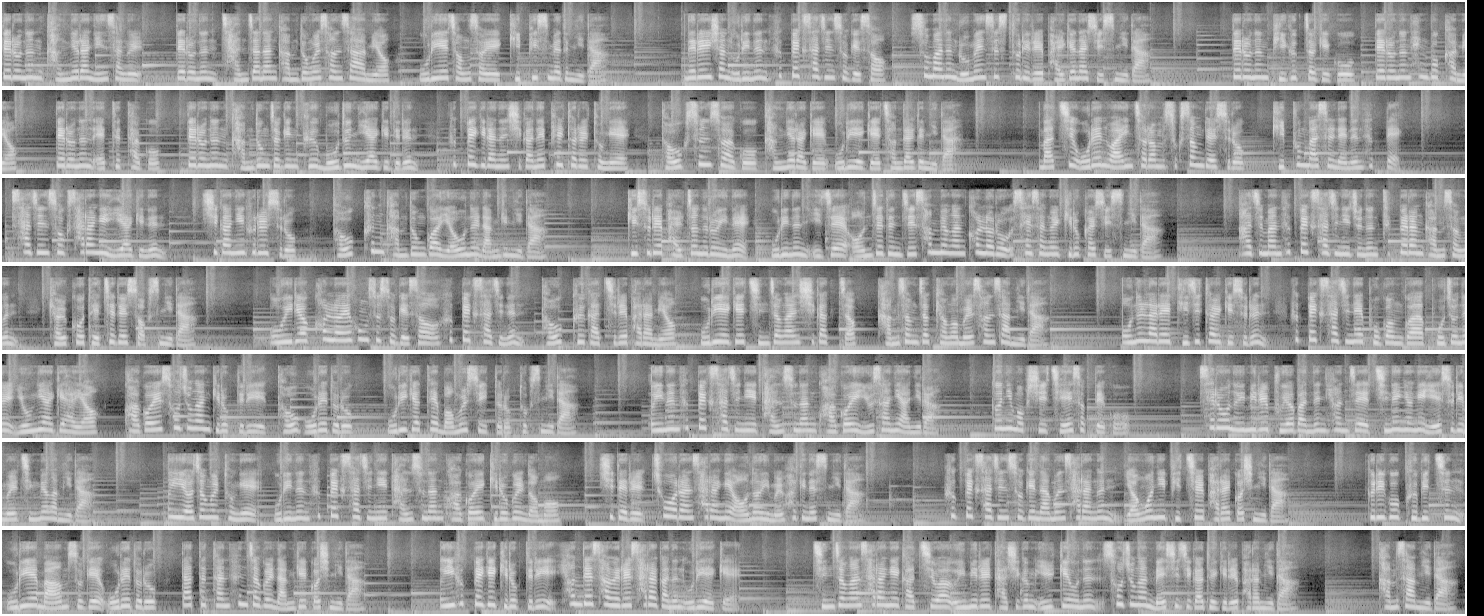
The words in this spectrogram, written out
때로는 강렬한 인상을, 때로는 잔잔한 감동을 선사하며 우리의 정서에 깊이 스며듭니다. 내레이션 우리는 흑백 사진 속에서 수많은 로맨스 스토리를 발견할 수 있습니다. 때로는 비극적이고, 때로는 행복하며, 때로는 애틋하고, 때로는 감동적인 그 모든 이야기들은 흑백이라는 시간의 필터를 통해 더욱 순수하고 강렬하게 우리에게 전달됩니다. 마치 오랜 와인처럼 숙성될수록 깊은 맛을 내는 흑백. 사진 속 사랑의 이야기는 시간이 흐를수록 더욱 큰 감동과 여운을 남깁니다. 기술의 발전으로 인해 우리는 이제 언제든지 선명한 컬러로 세상을 기록할 수 있습니다. 하지만 흑백 사진이 주는 특별한 감성은 결코 대체될 수 없습니다. 오히려 컬러의 홍수 속에서 흑백 사진은 더욱 그 가치를 바라며 우리에게 진정한 시각적, 감성적 경험을 선사합니다. 오늘날의 디지털 기술은 흑백 사진의 복원과 보존을 용이하게 하여 과거의 소중한 기록들이 더욱 오래도록 우리 곁에 머물 수 있도록 돕습니다. 의는 흑백 사진이 단순한 과거의 유산이 아니라 끊임없이 재해석되고 새로운 의미를 부여받는 현재 진행형의 예술임을 증명합니다. 이 여정을 통해 우리는 흑백 사진이 단순한 과거의 기록을 넘어 시대를 초월한 사랑의 언어임을 확인했습니다. 흑백 사진 속에 남은 사랑은 영원히 빛을 발할 것입니다. 그리고 그 빛은 우리의 마음 속에 오래도록 따뜻한 흔적을 남길 것입니다. 이 흑백의 기록들이 현대 사회를 살아가는 우리에게 진정한 사랑의 가치와 의미를 다시금 일깨우는 소중한 메시지가 되기를 바랍니다. 감사합니다.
